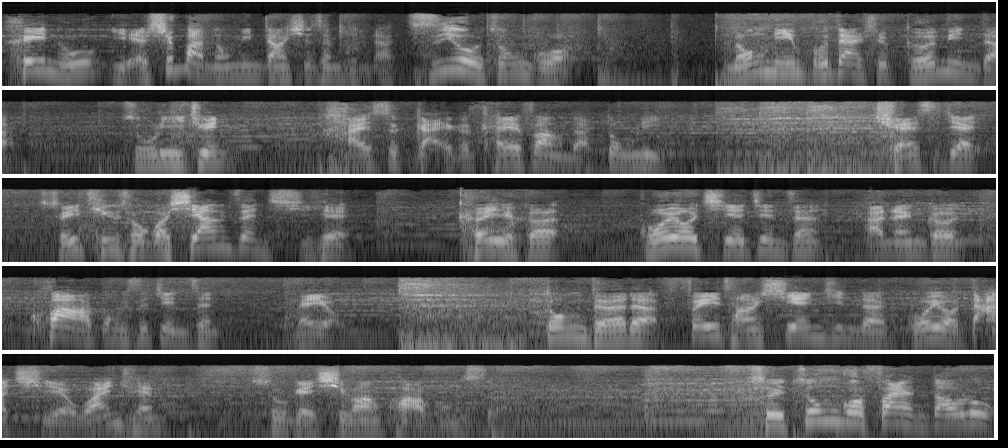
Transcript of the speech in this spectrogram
黑奴也是把农民当牺牲品的。只有中国，农民不但是革命的主力军，还是改革开放的动力。全世界谁听说过乡镇企业可以和国有企业竞争，还能跟跨公司竞争？没有。东德的非常先进的国有大企业完全输给西方跨国公司了，所以中国发展道路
